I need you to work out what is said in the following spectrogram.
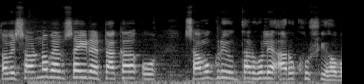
তবে স্বর্ণ ব্যবসায়ীরা টাকা ও সামগ্রী উদ্ধার হলে আরও খুশি হব।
